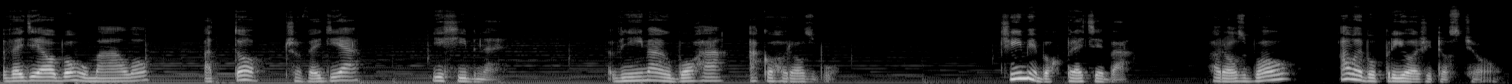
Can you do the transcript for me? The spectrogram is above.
Vedia o Bohu málo a to, čo vedia, je chybné. Vnímajú Boha ako hrozbu. Čím je Boh pre teba? Hrozbou alebo príležitosťou?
